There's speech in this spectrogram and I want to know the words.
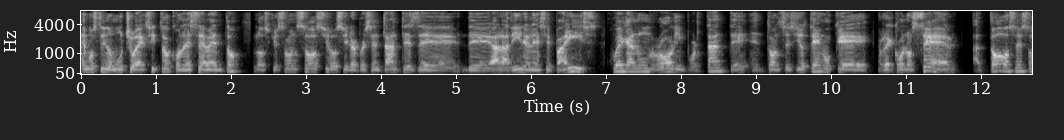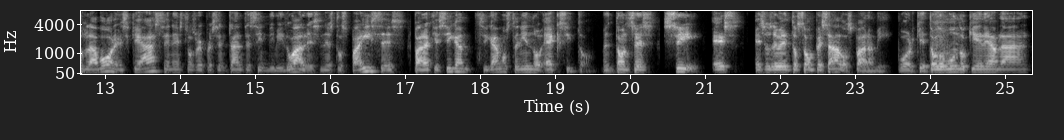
hemos tenido mucho éxito con ese evento. Los que son socios y representantes de, de Aladir en ese país juegan un rol importante, entonces yo tengo que reconocer a todos esos labores que hacen estos representantes individuales en estos países para que sigan, sigamos teniendo éxito. Entonces, sí, es, esos eventos son pesados para mí, porque todo el mundo quiere hablar,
